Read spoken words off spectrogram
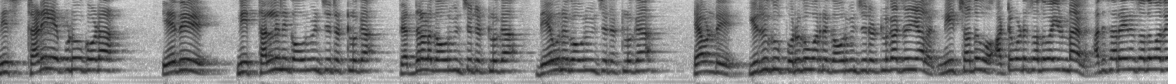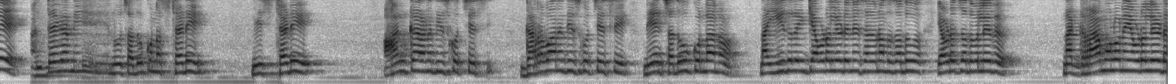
నీ స్టడీ ఎప్పుడూ కూడా ఏది నీ తల్లిని గౌరవించేటట్లుగా పెద్దలను గౌరవించేటట్లుగా దేవుని గౌరవించేటట్లుగా ఏమండి ఇరుగు పొరుగు వారిని గౌరవించేటట్లుగా చేయాలి. నీ చదువు అటువంటి చదువు అయి ఉండాలి. అది సరైన చదువు అది. అంతేగాని నువ్వు చదువుకున్న స్టడీ నీ స్టడీ అహంకారాన్ని తీసుకొచ్చేసి గర్వాన్ని తీసుకొచ్చేసి నేను చదువుకున్నాను. నా ఈదులో ఇంకెవడో లేడు నేను చదివినంత చదువు ఎవడో చదవలేదు. నా గ్రామంలోనే ఎవడో లేడు.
